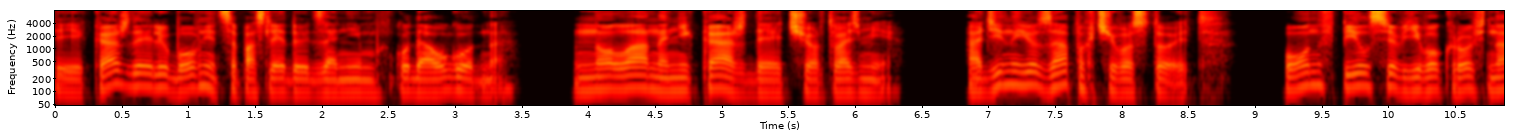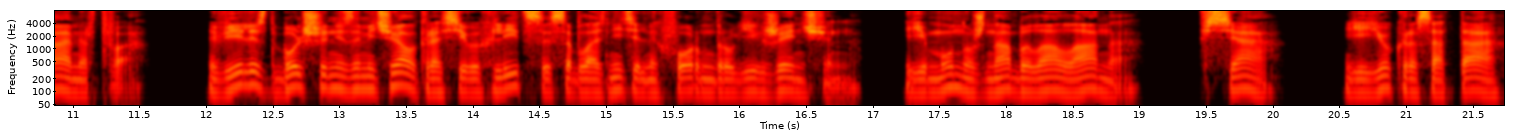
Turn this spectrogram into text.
и каждая любовница последует за ним куда угодно. Но Лана не каждая, черт возьми. Один ее запах чего стоит. Он впился в его кровь намертво. Велест больше не замечал красивых лиц и соблазнительных форм других женщин. Ему нужна была Лана. Вся. Ее красота,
